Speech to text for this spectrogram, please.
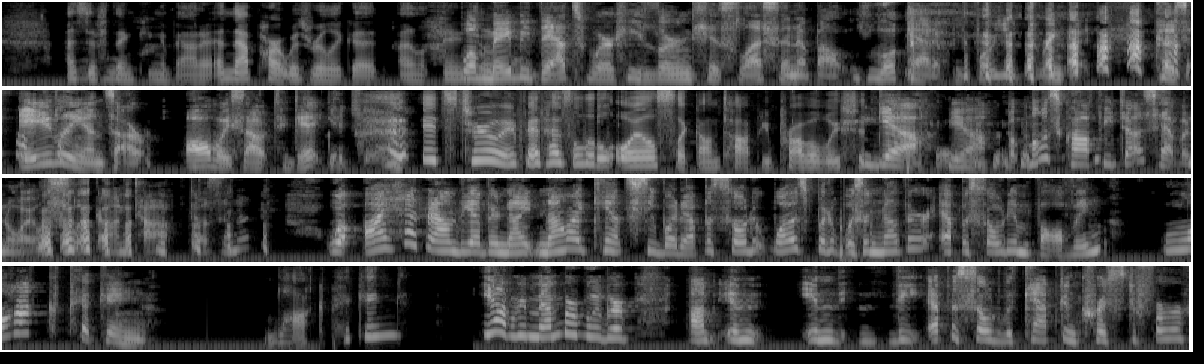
as if Ooh. thinking about it. And that part was really good. I, I Well, maybe that. that's where he learned his lesson about look at it before you drink it. Because aliens are always out to get you, Jim. It's true. If it has a little oil slick on top, you probably shouldn't Yeah, yeah. But most coffee does have an oil slick on top, doesn't it? Well, I had it on the other night. Now I can't see what episode it was, but it was another episode involving lock picking. Lock picking? Yeah, remember we were um, in in the episode with Captain Christopher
